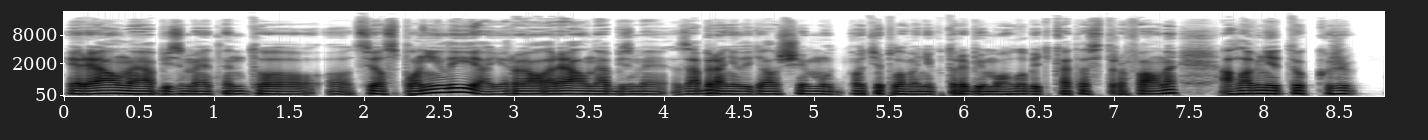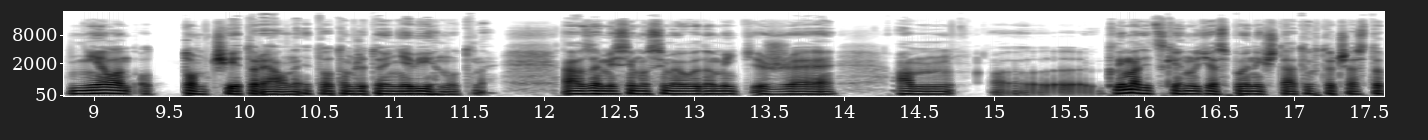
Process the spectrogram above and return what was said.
Je reálne, aby sme tento cieľ splnili a je reálne, aby sme zabranili ďalšiemu oteplovaniu, ktoré by mohlo byť katastrofálne. A hlavne je to, že nie len o tom, či je to reálne, je to o tom, že to je nevyhnutné. Naozaj my si musíme uvedomiť, že um, klimatické hnutia v Spojených štátoch to často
